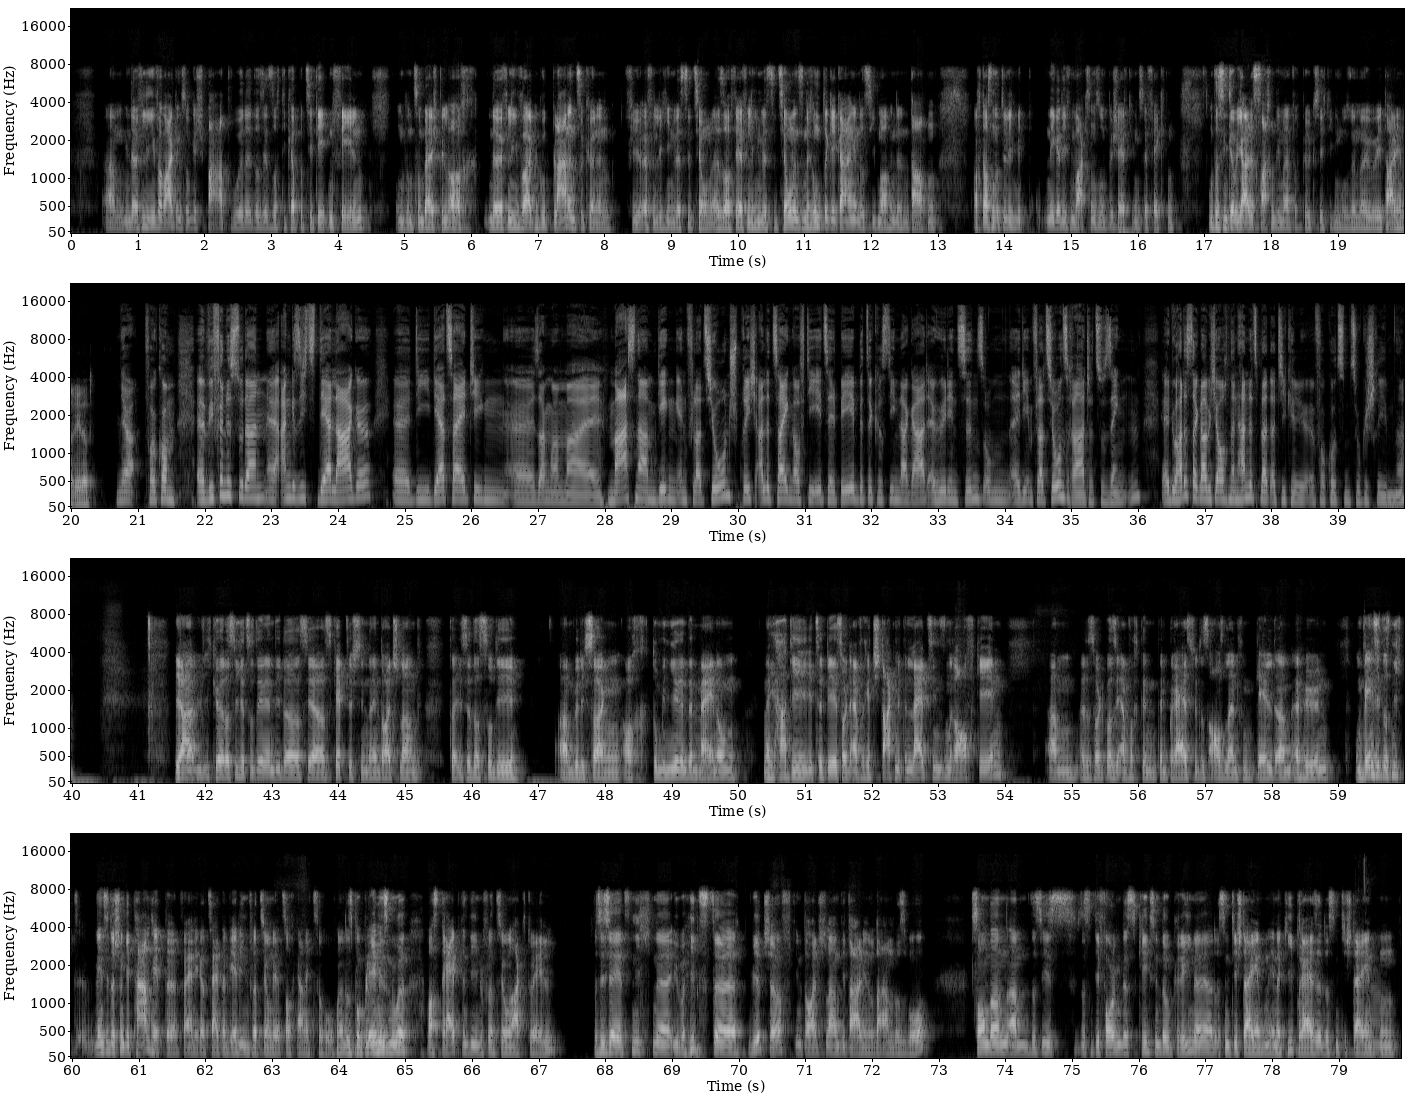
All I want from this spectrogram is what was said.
in der öffentlichen Verwaltung so gespart wurde, dass jetzt noch die Kapazitäten fehlen, um dann zum Beispiel auch in der öffentlichen Verwaltung gut planen zu können für öffentliche Investitionen. Also auch die öffentlichen Investitionen sind runtergegangen, das sieht man auch in den Daten. Auch das natürlich mit negativen Wachstums- und Beschäftigungseffekten. Und das sind, glaube ich, alles Sachen, die man einfach berücksichtigen muss, wenn man über Italien redet. Ja, vollkommen. Äh, wie findest du dann äh, angesichts der Lage äh, die derzeitigen, äh, sagen wir mal, Maßnahmen gegen Inflation? Sprich, alle zeigen auf die EZB, bitte Christine Lagarde, erhöhe den Zins, um äh, die Inflationsrate zu senken. Äh, du hattest da, glaube ich, auch einen Handelsblattartikel vor kurzem zugeschrieben, ne? Ja, ich gehöre da sicher zu denen, die da sehr skeptisch sind ne? in Deutschland. Da ist ja das so die, ähm, würde ich sagen, auch dominierende Meinung naja, die EZB sollte einfach jetzt stark mit den Leitzinsen raufgehen. Ähm, also soll quasi einfach den, den Preis für das Ausleihen von Geld ähm, erhöhen. Und wenn sie das nicht, wenn sie das schon getan hätte vor einiger Zeit, dann wäre die Inflation jetzt auch gar nicht so hoch. Ne? Das Problem ist nur, was treibt denn die Inflation aktuell? Das ist ja jetzt nicht eine überhitzte Wirtschaft in Deutschland, Italien oder anderswo, sondern ähm, das, ist, das sind die Folgen des Kriegs in der Ukraine, das sind die steigenden Energiepreise, das sind die steigenden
